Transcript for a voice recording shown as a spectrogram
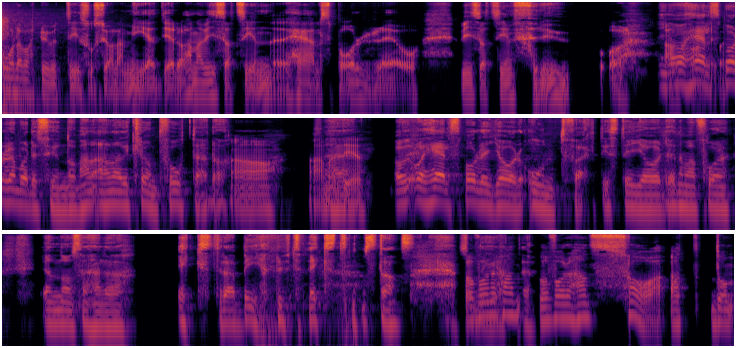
Paul har varit ute i sociala medier och han har visat sin eh, hälsporre och visat sin fru. Och Ja, hälsporren var det synd om. Han, han hade klumpfot där då. Ja, ja men det, Och, och hälsporre gör ont faktiskt. Det gör det när man får en, någon sån här äh, extra benutväxt någonstans. vad, var det han, vad var det han sa? Att de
